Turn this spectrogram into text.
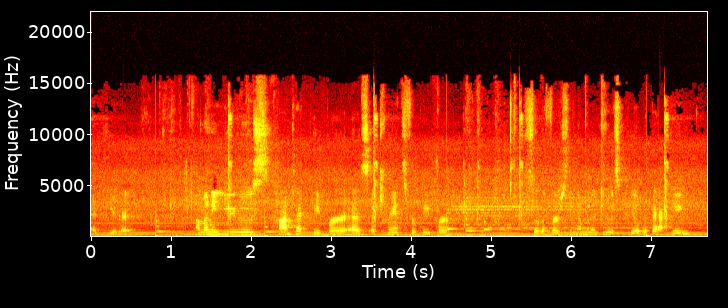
adhere it. I'm going to use contact paper as a transfer paper. So the first thing I'm going to do is peel the backing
